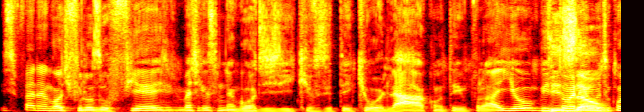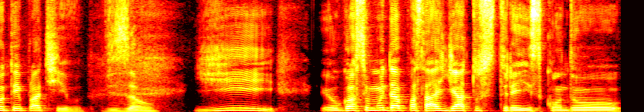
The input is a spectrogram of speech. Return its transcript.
Se faz negócio de filosofia, a gente mexe com esse negócio de que você tem que olhar, contemplar, e eu me Visão. tornei muito contemplativo. Visão. E eu gosto muito da passagem de Atos 3, quando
